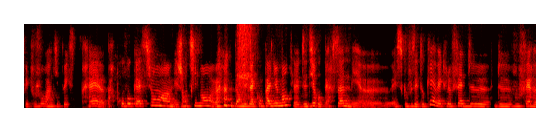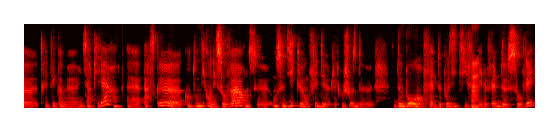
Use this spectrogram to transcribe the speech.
fais toujours un petit peu exprès, euh, par provocation, hein, mais gentiment euh, dans mes accompagnements, euh, de dire aux personnes, mais est-ce que vous êtes OK avec le fait de, de vous faire traiter comme une serpillière Parce que quand on dit qu'on est sauveur, on se, on se dit qu'on fait de, quelque chose de, de beau en fait, de positif. Mm. Mais le fait de sauver,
